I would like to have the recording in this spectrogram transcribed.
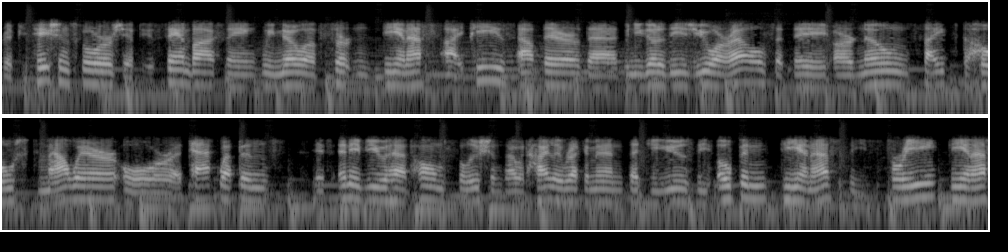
reputation scores, you have to use sandboxing. We know of certain DNS IPs out there that when you go to these URLs that they are known sites to host malware or attack weapons. If any of you have home solutions, I would highly recommend that you use the Open DNS, the free DNS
